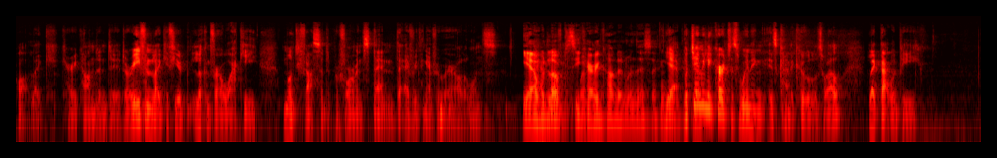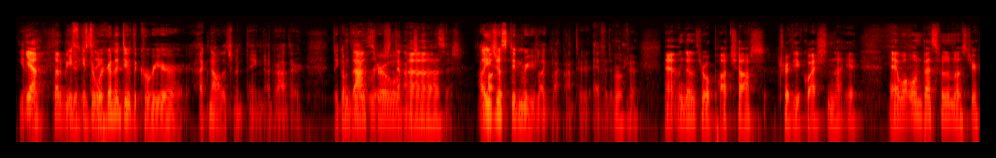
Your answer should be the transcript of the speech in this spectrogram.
what like Kerry Condon did, or even like if you're looking for a wacky, multifaceted performance, then the Everything Everywhere All at Once. yeah, I would um, love to see well, Kerry Condon win this. I think. Yeah, but Jamie. Lee Curtis winning is kind of cool as well. Like that would be. You know, Yeah, that'd be if, good If they see. were going to do the career acknowledgement thing, I'd rather they go I'm that gonna route throw, than Angela uh, Bassett. I pot- just didn't really like Black Panther, evidently. Okay. Uh, I'm going to throw a pot shot trivia question at you. Uh, what won best film last year?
